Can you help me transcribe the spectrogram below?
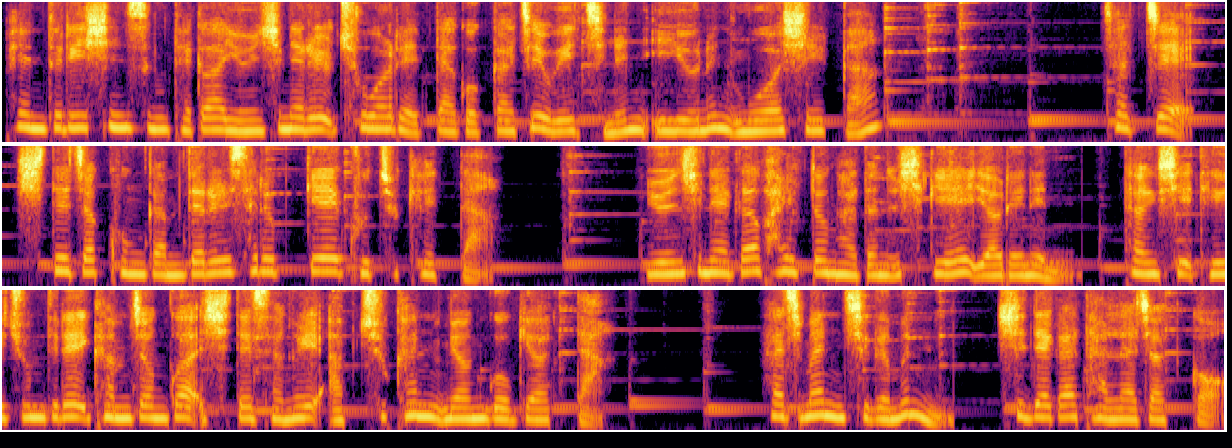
팬들이 신승태가 윤신혜를 추월했다고까지 외치는 이유는 무엇일까? 첫째, 시대적 공감대를 새롭게 구축했다. 윤신혜가 활동하던 시기의 열애는 당시 대중들의 감정과 시대상을 압축한 명곡이었다. 하지만 지금은 시대가 달라졌고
